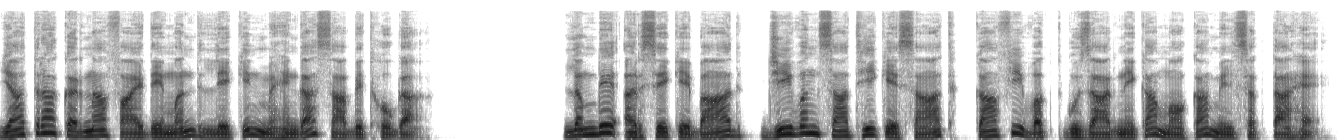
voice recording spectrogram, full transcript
यात्रा करना फ़ायदेमंद लेकिन महँगा साबित होगा। लंबे अरसे के बाद जीवन साथी के साथ काफ़ी वक्त गुजारने का मौका मिल सकता है।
